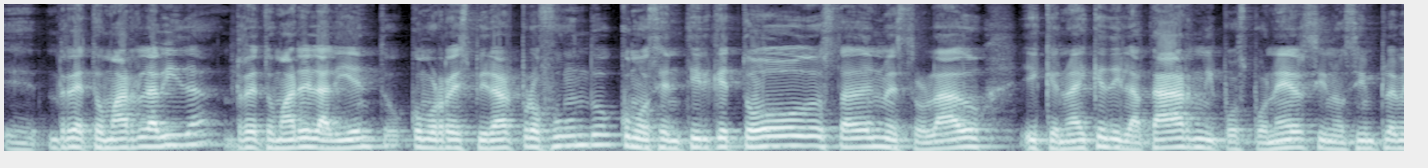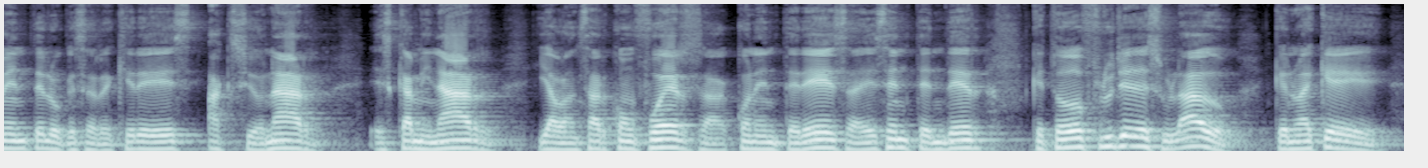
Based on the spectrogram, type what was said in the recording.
eh, retomar la vida, retomar el aliento, como respirar profundo, como sentir que todo está de nuestro lado y que no hay que dilatar ni posponer, sino simplemente lo que se requiere es accionar, es caminar y avanzar con fuerza, con entereza, es entender que todo fluye de su lado, que no hay que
